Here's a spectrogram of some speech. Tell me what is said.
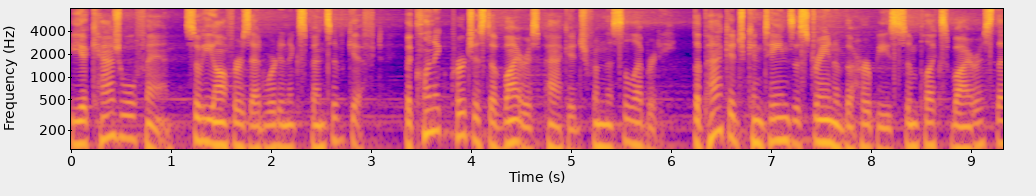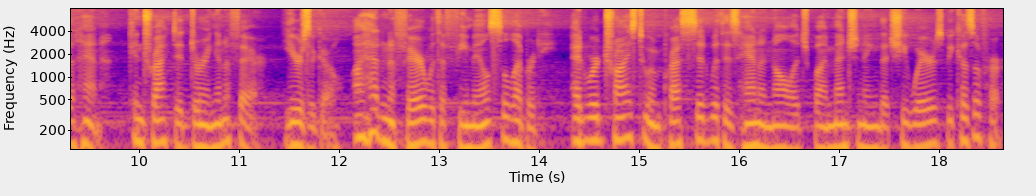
be a casual fan, so he offers Edward an expensive gift. The clinic purchased a virus package from the celebrity. The package contains a strain of the herpes simplex virus that Hannah contracted during an affair. Years ago, I had an affair with a female celebrity. Edward tries to impress Sid with his Hannah knowledge by mentioning that she wears because of her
